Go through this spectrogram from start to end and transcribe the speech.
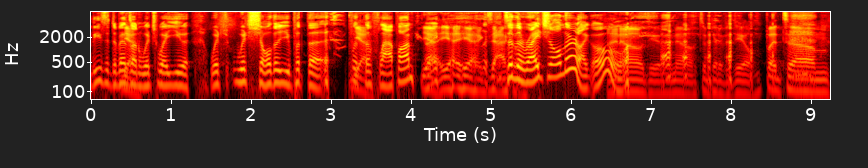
'80s. It depends Yeah. on which way you which which shoulder you put the put Yeah. the flap on. yeah, right? yeah, yeah, exactly. So the right shoulder, like oh, I know, dude. I know it's a bit of a deal, but um,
